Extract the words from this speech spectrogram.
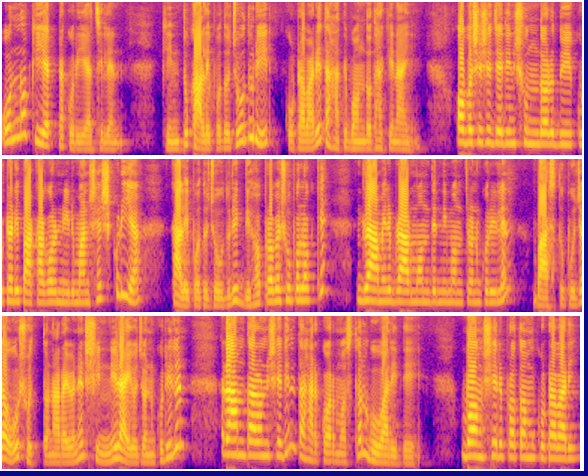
অন্য কি একটা করিয়াছিলেন। কিন্তু কালীপদ চৌধুরীর কোটাবাড়ি তাহাতে বন্ধ থাকে নাই। অবশেষে যেদিন সুন্দর দুই কুটারি পাকাগর নির্মাণ শেষ করিয়া কালীপদ চৌধুরী গৃহপ্রবেশ উপলক্ষে গ্রামের ব্রাহ্মণদের নিমন্ত্রণ করিলেন, বাস্তুপূজা ও সত্যনারায়ণের সিন্নির আয়োজন করিলেন, রামতারণ সেদিন তাহার কর্মস্থল গোয়ারিতে। বংশের প্রথম কোটাবাড়ি,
